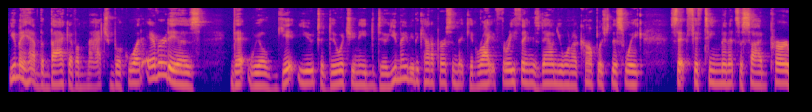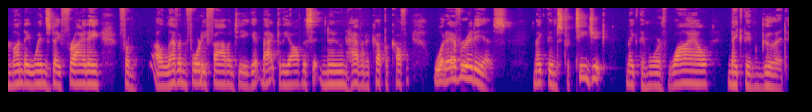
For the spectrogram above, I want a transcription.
You may have the back of a matchbook. Whatever it is, that will get you to do what you need to do. You may be the kind of person that can write three things down you want to accomplish this week, set 15 minutes aside per Monday, Wednesday, Friday from 11:45 until you get back to the office at noon having a cup of coffee. Whatever it is, make them strategic, make them worthwhile, make them good.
